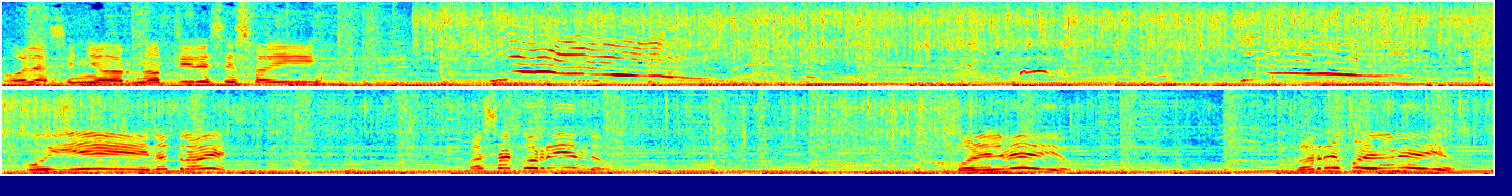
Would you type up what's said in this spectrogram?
Hola, señor, no tires eso ahí. Muy bien, otra vez. Pasa corriendo. Por el medio. Corre por el medio.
